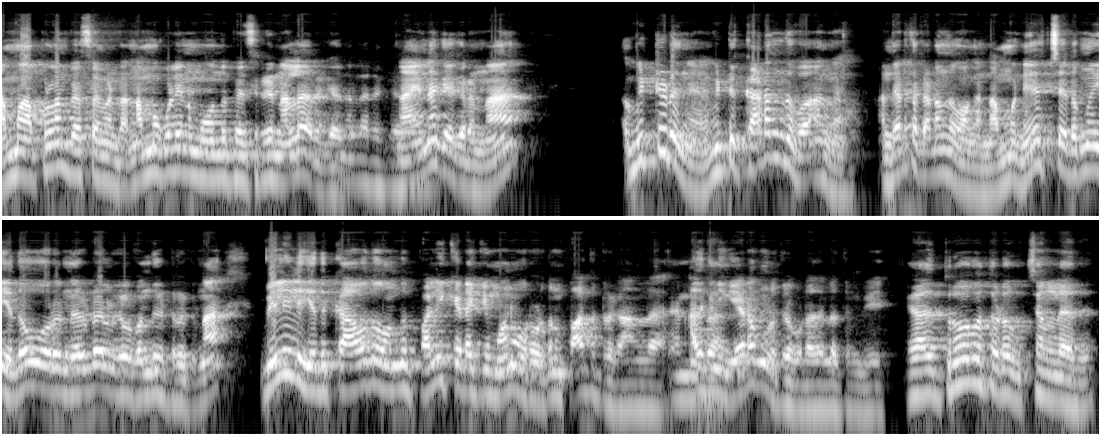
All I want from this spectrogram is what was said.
நம்ம அப்பெல்லாம் பேச வேண்டாம். நம்மக்குள்ளே நம்ம வந்து பேசுறது நல்லா இருக்காது. நல்லா இருக்கு நான் என்ன கேக்குறேன்னா விட்டுடுங்க விட்டு கடந்து வாங்க. அந்த இடத்த கடந்து வாங்க. நம்ம நேச்ச இடமே ஏதோ ஒரு நெருடல்கள் வந்துகிட்டு இருக்குன்னா வெளியில எதுக்காவது வந்து பழி கிடைக்குமான்னு ஒரு ஒருத்தன் பார்த்துட்டு கண்டிப்பா. அதுக்கு நீங்க இடம் கொடுத்துட கூடாது இல்ல தம்பி. அது துரோகத்தோட உச்சம்ல அது.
